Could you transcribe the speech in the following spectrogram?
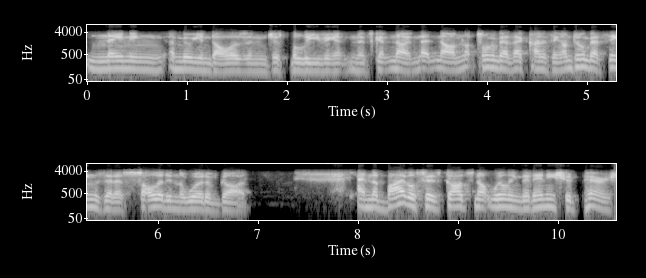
naming a million dollars and just believing it and it's going no, no, I'm not talking about that kind of thing. I'm talking about things that are solid in the Word of God. And the Bible says God's not willing that any should perish.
